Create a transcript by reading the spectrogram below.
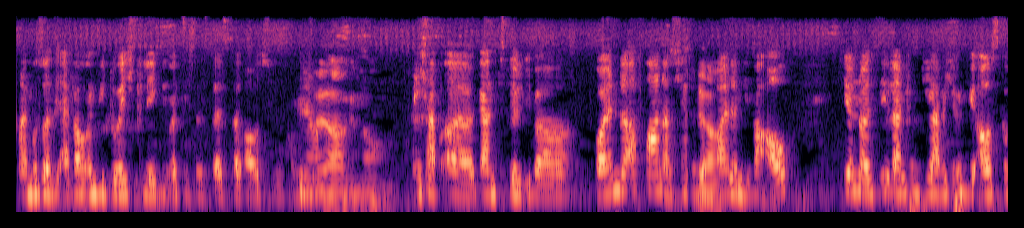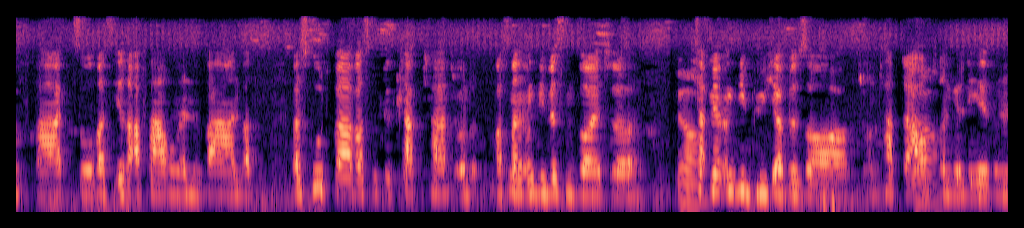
Dann muss man sich einfach irgendwie durchklicken und sich das Beste raussuchen. Ja. Ja, genau. Ich habe äh, ganz viel über Freunde erfahren. Also ich hatte eine Ja. Freundin, die war auch hier in Neuseeland und die habe ich irgendwie ausgefragt, so was ihre Erfahrungen waren, was, was gut war, was gut geklappt hat und was man irgendwie wissen sollte, Ja. Ich habe mir irgendwie Bücher besorgt und habe da ja. auch drin gelesen.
